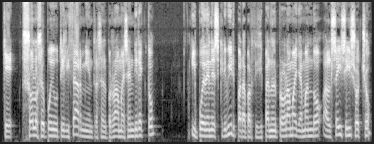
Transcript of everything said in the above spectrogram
que solo se puede utilizar mientras el programa es en directo y pueden escribir para participar en el programa llamando al 668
